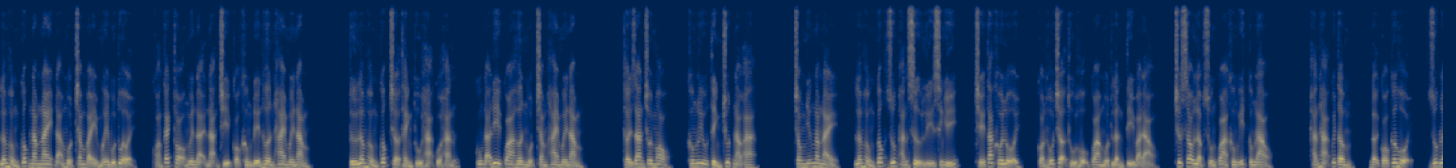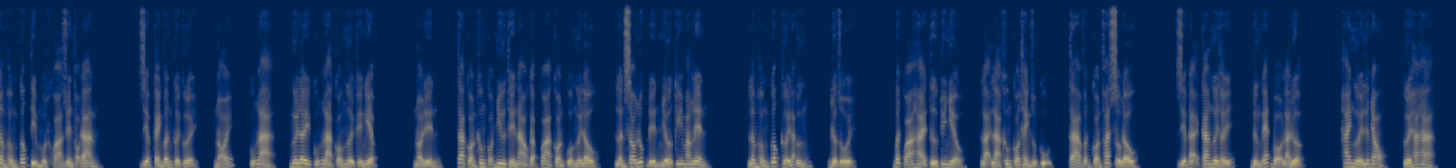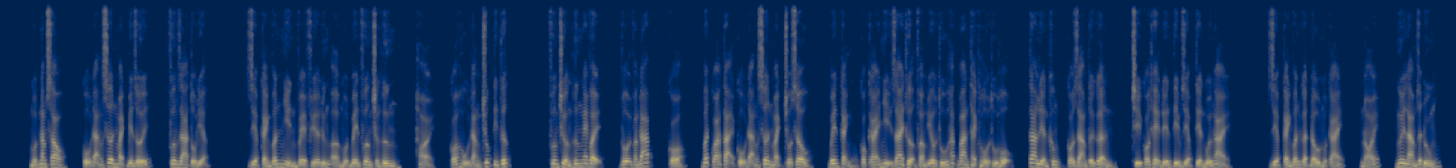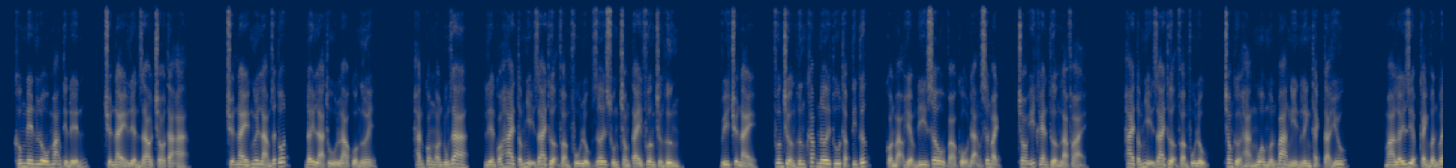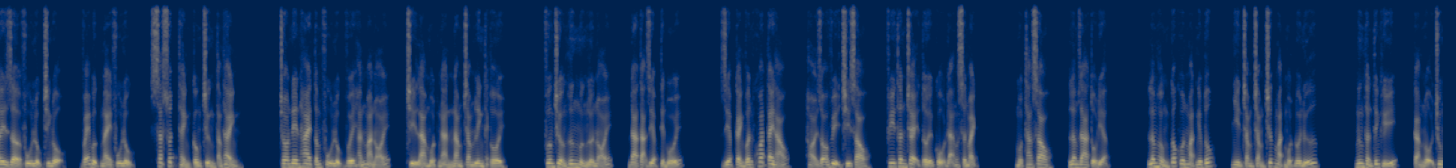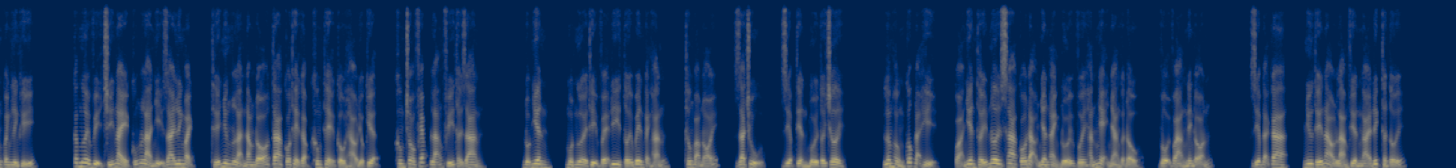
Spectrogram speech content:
Lâm hồng cốc năm nay đã một trăm bảy mươi bốn tuổi khoảng cách thọ nguyên đại nạn chỉ có không đến hơn hai mươi năm. Từ lâm hồng cốc trở thành thủ hạ của hắn, cũng đã đi qua hơn một trăm hai mươi năm. Thời gian trôi mau, không lưu tình chút nào a. Trong những năm này, lâm hồng cốc giúp hắn xử lý sinh ý, chế tác khối lỗi, còn hỗ trợ thủ hộ qua một lần tì bà đảo, trước sau lập xuống qua không ít công lao. Hắn hạ quyết tâm, đợi có cơ hội, giúp lâm hồng cốc tìm một khỏa duyên thọ đan. Diệp cảnh vân cười cười, nói, cũng là, ngươi đây cũng là có người kế nghiệp. Nói đến, ta còn không có như thế nào gặp qua con của ngươi đâu, lần sau lúc đến nhớ kỹ mang lên. Lâm hồng cốc cười đáp ứng, được rồi bất quá hải tử tuy nhiều, lại là không có thành dụng cụ, ta vẫn còn phát sầu đâu. Diệp đại ca ngươi thấy, đừng ghét bỏ là được. Hai người lướt nhau, cười ha ha. Một năm sau, cổ đáng sơn mạch biên giới, phương ra tổ điện diệp cảnh vân nhìn về phía đứng ở một bên phương trường hưng, hỏi, có hủ đằng trúc tin tức? Phương trường hưng nghe vậy, vội vàng đáp, có, bất quá tại cổ đáng sơn mạch chỗ sâu, bên cạnh có cái nhị giai thượng phẩm yêu thú hắc ban thạch hổ thủ hộ, ta liền không có dám tới gần, chỉ có thể đến tìm diệp tiền bối ngài. Diệp cảnh vân gật đầu một cái, nói, ngươi làm rất đúng, không nên lô mang tiền đến, chuyện này liền giao cho ta a chuyện này ngươi làm rất tốt, đây là thù lao của ngươi. Hắn con ngón đúng ra, liền có hai tấm nhị giai thượng phẩm phụ lục rơi xuống trong tay phương trường hưng. Vì chuyện này, phương trường hưng khắp nơi thu thập tin tức, còn mạo hiểm đi sâu vào cổ đạn sân mạch, cho ít khen thưởng là phải. Hai tấm nhị giai thượng phẩm phụ lục, trong cửa hàng mua muốn ba nghìn linh thạch tả hữu. Mà lấy diệp cảnh vân bây giờ phụ lục trình độ, vẽ bực này phụ lục sát xuất thành công chừng tám thành. Cho nên hai tấm phụ lục với hắn mà nói, chỉ là một năm trăm linh thạch thôi. Phương trường hưng mừng lớn nói, đa tạ diệp tiền bối. Diệp cảnh vân khoát tay áo, hỏi rõ vị trí sau, phi thân chạy tới cổ đáng sân mạch một tháng sau, lâm ra tổ điện lâm hồng cốc khuôn mặt nghiêm túc, nhìn chằm chằm trước mặt một đôi nữ. Ngưng thần tinh khí, cảm nội chung quanh linh khí. Các ngươi vị trí này cũng là nhị giai linh mạch, thế nhưng là năm đó ta có thể gặp không thể cầu hảo điều kiện, không cho phép lãng phí thời gian. Đột nhiên, một người thị vệ đi tới bên cạnh hắn, thông báo nói, gia chủ, diệp tiền bối tới chơi. Lâm hồng cốc đại hỉ, quả nhiên thấy nơi xa có đạo nhân ảnh đối với hắn nhẹ nhàng gật đầu, vội vàng nên đón. Diệp đại ca, như thế nào làm phiền ngài đích thân tới?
